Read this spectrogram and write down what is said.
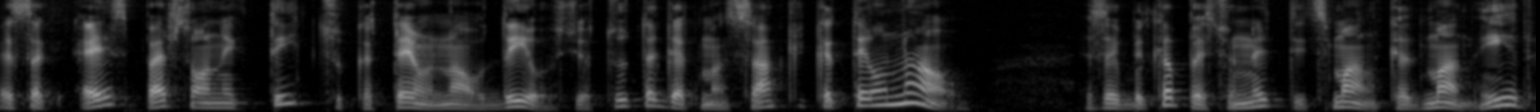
Es saku, es personīgi ticu, ka tev nav Dievs, jo tu tagad man saki, ka tev nav. Es saku, bet kāpēc tu netici man, kad man ir?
